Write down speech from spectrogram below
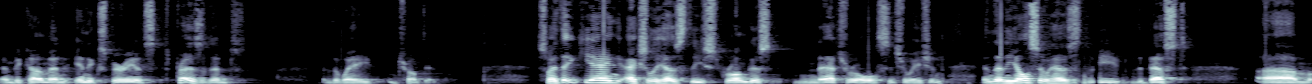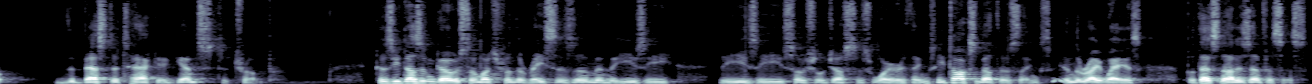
and become an inexperienced president the way Trump did. So I think Yang actually has the strongest natural situation, and then he also has the the best um, the best attack against Trump because he doesn't go so much for the racism and the easy the easy social justice warrior things. He talks about those things in the right ways, but that's not his emphasis.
